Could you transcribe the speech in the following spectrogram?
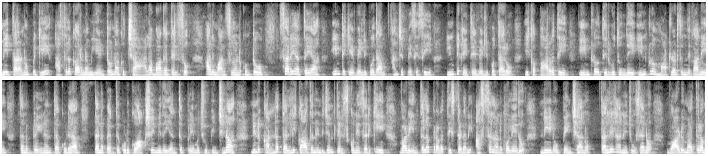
మీ తలనొప్పికి అసలు కారణం ఏంటో నాకు చాలా బాగా తెలుసు అని మనసులో అనుకుంటూ సరే అత్తయ్య ఇంటికి వెళ్ళిపోదాం అని చెప్పేసేసి ఇంటికైతే వెళ్ళిపోతారు. ఇక పార్వతి ఇంట్లో తిరుగుతుంది ఇంట్లో మాట్లాడుతుంది కానీ తన బ్రెయిన్ అంతా కూడా తన పెద్ద కొడుకు అక్షయ్ మీద ఎంత ప్రేమ చూపించినా నిన్ను కన్న తల్లి కాదని నిజం తెలుసుకునేసరికి వాడు ఇంతలా ప్రవర్తిస్తాడని అస్సలు అనుకోలేదు. నేను పెంచాను తల్లిలానే చూశాను. వాడు మాత్రం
